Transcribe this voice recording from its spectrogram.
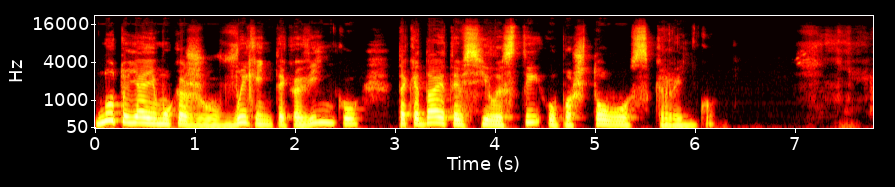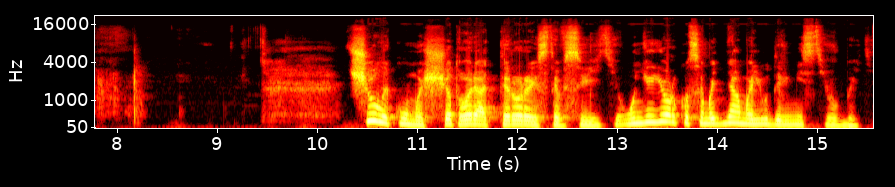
Ну, то я йому кажу: викиньте ковіньку та кидайте всі листи у поштову скриньку. Чули, куми, що творять терористи в світі? У Нью-Йорку цими днями люди в місті вбиті.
